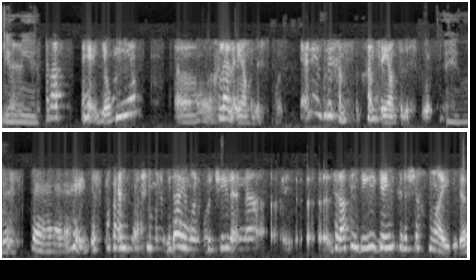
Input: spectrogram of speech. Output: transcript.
يوميا. ثلاث يوميا آه، خلال أيام الأسبوع. يعني نقول خمس خمس أيام في الأسبوع. أيوة. بس آه، هي بس طبعا إحنا من البداية ما نقول شيء لأن آه، 30 دقيقة يمكن الشخص ما يقدر.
